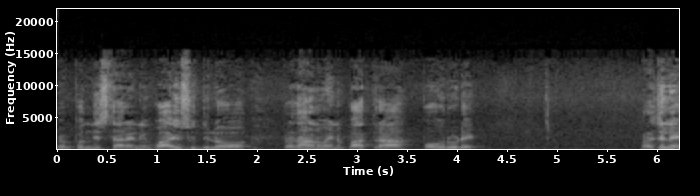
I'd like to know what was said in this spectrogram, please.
పెంపొందిస్తారని వాయుశుద్ధిలో ప్రధానమైన పాత్ర పౌరుడే. ప్రజలే.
